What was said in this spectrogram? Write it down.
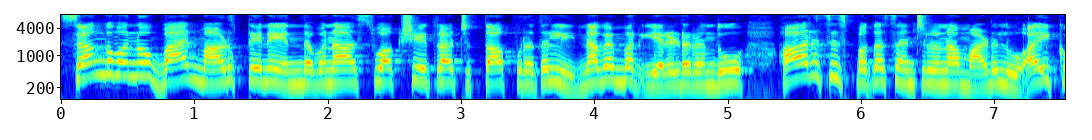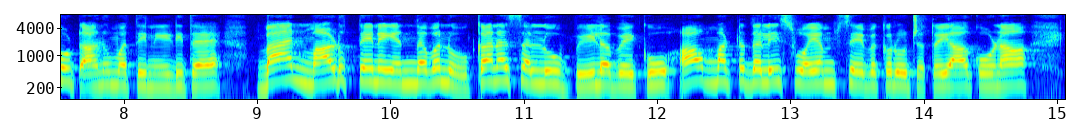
ಸಂಘವನ್ನು ಬ್ಯಾನ್ ಮಾಡುತ್ತೇನೆ ಎಂದವನ ಸ್ವಕ್ಷೇತ್ರ ಚಿತ್ತಾಪುರದಲ್ಲಿ ನವೆಂಬರ್ ಎರಡರಂದು ಆರ್ಎಸ್ಎಸ್ ಪಥಸಂಚಲನ ಮಾಡಲು ಹೈಕೋರ್ಟ್ ಅನುಮತಿ ನೀಡಿದೆ. ಬ್ಯಾನ್ ಮಾಡುತ್ತೇನೆ ಎಂದವನು ಕನಸಲ್ಲೂ ಬೀಳಬೇಕು. ಆ ಮಟ್ಟದಲ್ಲಿ ಸ್ವಯಂ ಸೇವಕರು ಜೊತೆಯಾಗೋಣ.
